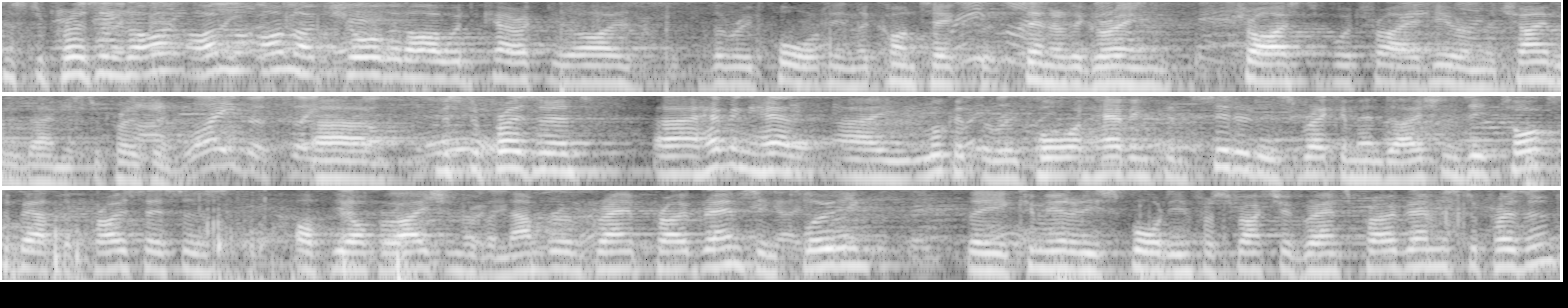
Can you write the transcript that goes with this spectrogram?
Mr President, I, I'm, not, I'm not sure that I would characterise the report in the context that Senator Green tries to portray it here in the chamber today, Mr President. Uh, Mr President, uh, having had a look at the report, having considered its recommendations, it talks about the processes of the operation of a number of grant programs, including the Community Sport Infrastructure Grants Program, Mr President.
